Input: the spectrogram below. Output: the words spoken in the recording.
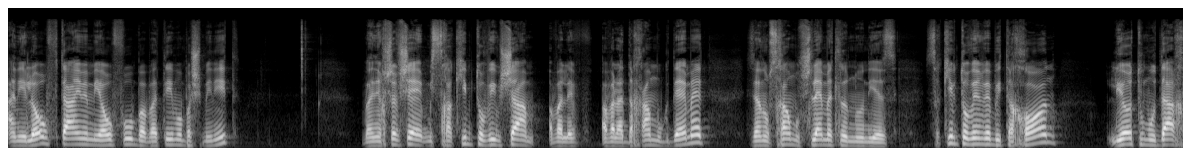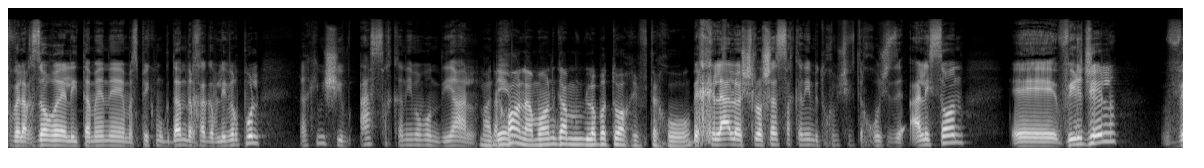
אני לא אופתע אם הם יעופו בבתים או בשמינית, ואני חושב שמשחקים טובים שם, אבל, אבל הדחה מוקדמת, זה הנוסחה המושלמת לנוניז. משחקים טובים וביטחון, להיות מודח ולחזור אה, להתאמן מספיק מוקדם, דרך אגב ליברפול, רק עם שבעה שחקנים במונדיאל. מדהים. נכון, המון גם לא בטוח יפתחו. בכלל יש שלושה שחקנים בטוחים שיפתחו, שזה אליסון, וירג'יל, ו...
